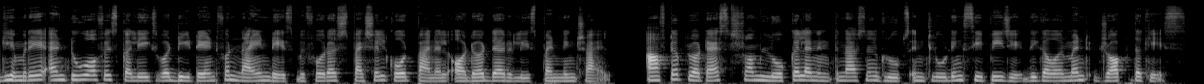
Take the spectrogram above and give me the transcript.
Ghimire and two of his colleagues were detained for nine days before a special court panel ordered their release pending trial. After protests from local and international groups, including CPJ, the government dropped the case.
